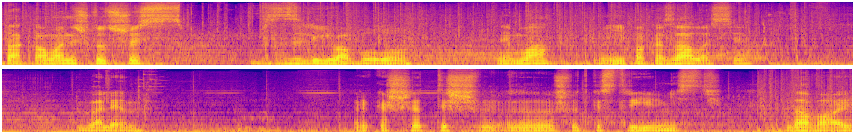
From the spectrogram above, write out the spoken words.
Так, а у мене ж тут щось зліва було. Нема? Мені показалося. Блін. Рикошет шв... е, швидкострільність. Давай.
